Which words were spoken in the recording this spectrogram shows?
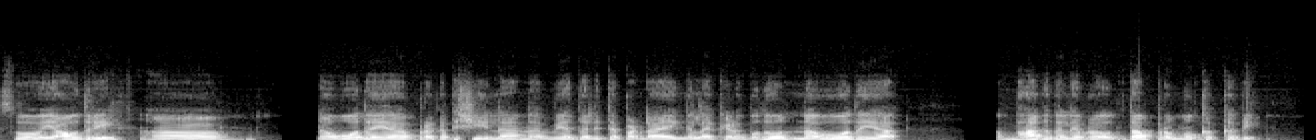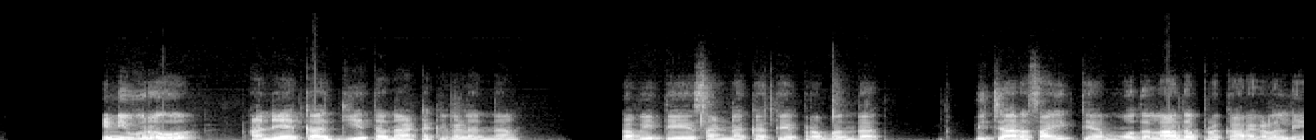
ಸೊ ಯಾವ್ದ್ರಿ? ನವೋದಯ ಪ್ರಗತಿಶೀಲ ನವ್ಯ ದಲಿತ ಪಂಡ ಹಿಂಗೆಲ್ಲ ಕೇಳಬಹುದು. ನವೋದಯ ಭಾಗದಲ್ಲಿ ಬರುವಂತ ಪ್ರಮುಖ ಕವಿ. ಇನ್ನು ಇವರು ಅನೇಕ ಗೀತ ನಾಟಕಗಳನ್ನ, ಕವಿತೆ, ಸಣ್ಣ ಕತೆ, ಪ್ರಬಂಧ, ವಿಚಾರ ಸಾಹಿತ್ಯ ಮೊದಲಾದ ಪ್ರಕಾರಗಳಲ್ಲಿ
